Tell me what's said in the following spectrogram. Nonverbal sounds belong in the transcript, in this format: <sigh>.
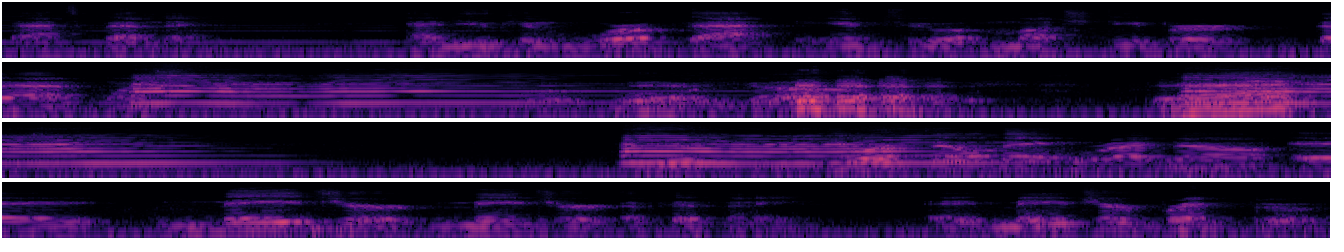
That's bending. And you can work that into a much deeper bend once. Ah. Whoa, there you go. <laughs> There you go. You are filming right now a major, major epiphany, a major breakthrough.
